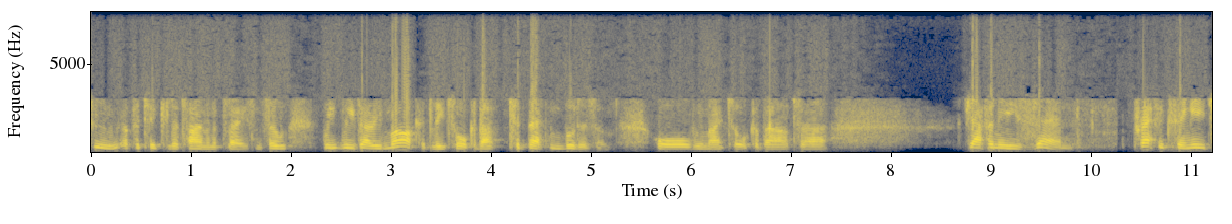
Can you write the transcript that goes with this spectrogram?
to a particular time and a place. And so we, we very markedly talk about Tibetan Buddhism, or we might talk about uh, Japanese Zen, prefixing each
